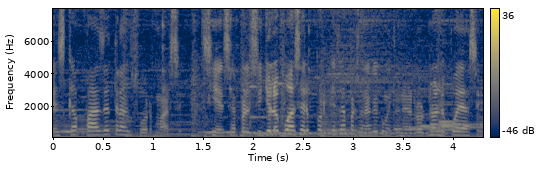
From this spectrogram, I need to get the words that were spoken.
es capaz de transformarse. Si, esa, si yo lo puedo hacer, porque esa persona que cometió un error no lo puede hacer?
